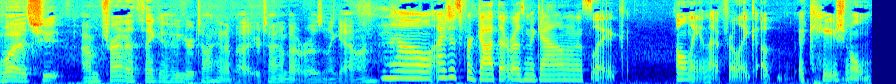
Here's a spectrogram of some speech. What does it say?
What she? I'm trying to think of who you're talking about. You're talking about Rose McGowan. No, I just forgot that Rose McGowan was like only in that for like a occasional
